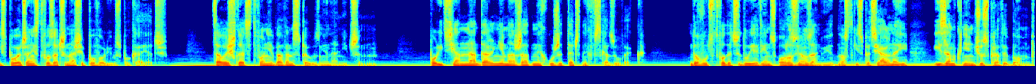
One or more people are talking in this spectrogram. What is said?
i społeczeństwo zaczyna się powoli uspokajać. Całe śledztwo niebawem spełznie na niczym. Policja nadal nie ma żadnych użytecznych wskazówek. Dowództwo decyduje więc o rozwiązaniu jednostki specjalnej i zamknięciu sprawy bomb.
